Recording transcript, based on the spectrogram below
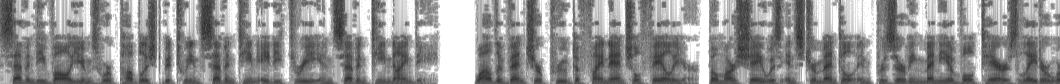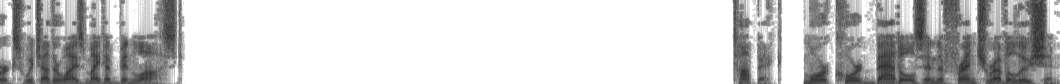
Seventy volumes were published between 1783 and 1790. While the venture proved a financial failure, Beaumarchais was instrumental in preserving many of Voltaire's later works which otherwise might have been lost. More court battles and the French Revolution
